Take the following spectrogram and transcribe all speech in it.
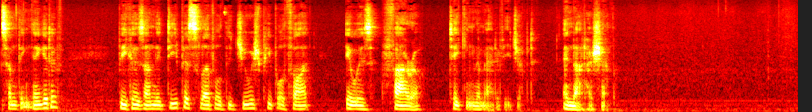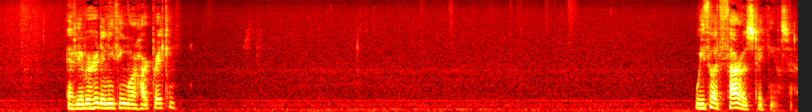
Something negative? Because on the deepest level, the Jewish people thought it was Pharaoh taking them out of Egypt and not Hashem. Have you ever heard anything more heartbreaking? We thought Pharaoh's taking us out.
